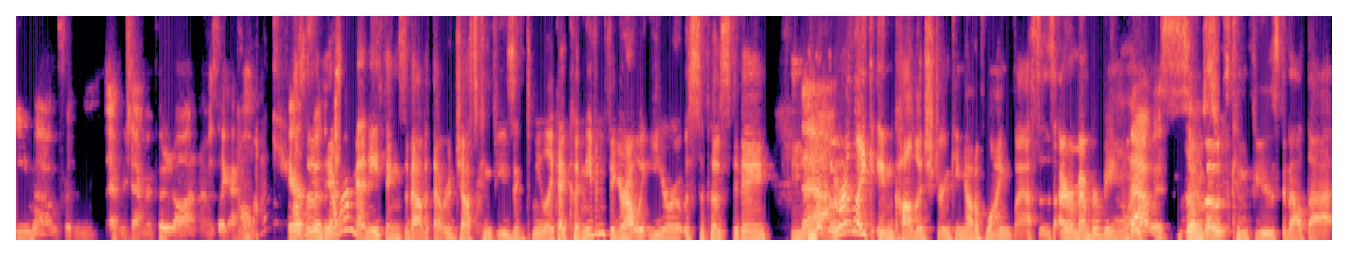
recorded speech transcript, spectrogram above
emo for the every time I put it on. I was like, I don't care Also, there were many things about it that were just confusing to me. Like I couldn't even figure out what year it was supposed to be. Then they were like in college drinking out of wine glasses. I remember being like that was the so most confused about that.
